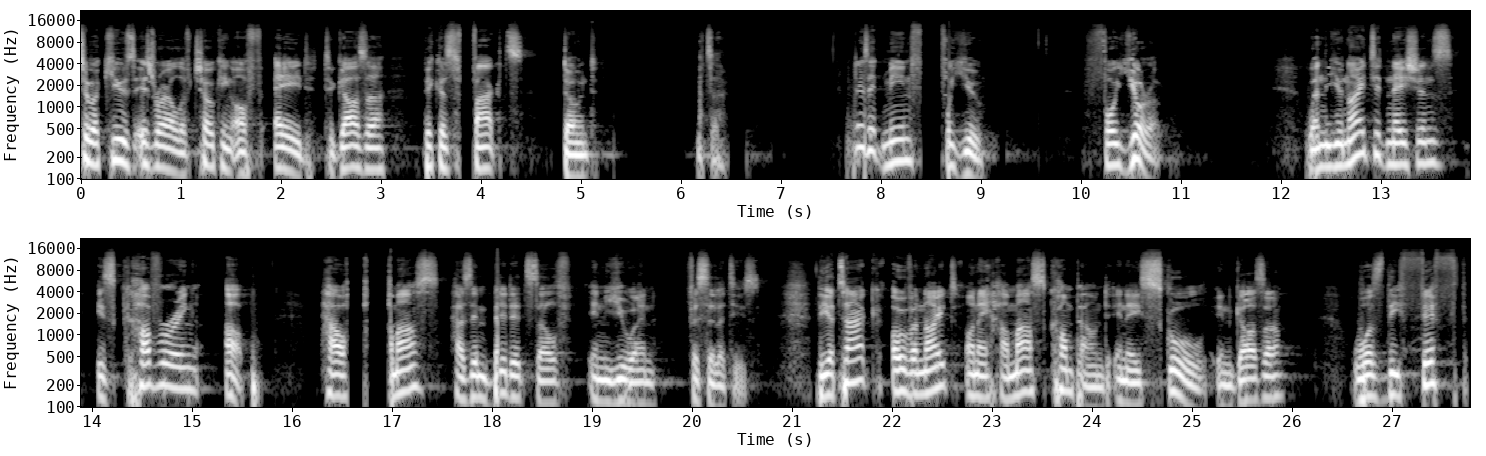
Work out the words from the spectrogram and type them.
to accuse Israel of choking off aid to Gaza because facts don't matter. What does it mean for you, for Europe, when the United Nations is covering up how Hamas has embedded itself in UN facilities? The attack overnight on a Hamas compound in a school in Gaza was the fifth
